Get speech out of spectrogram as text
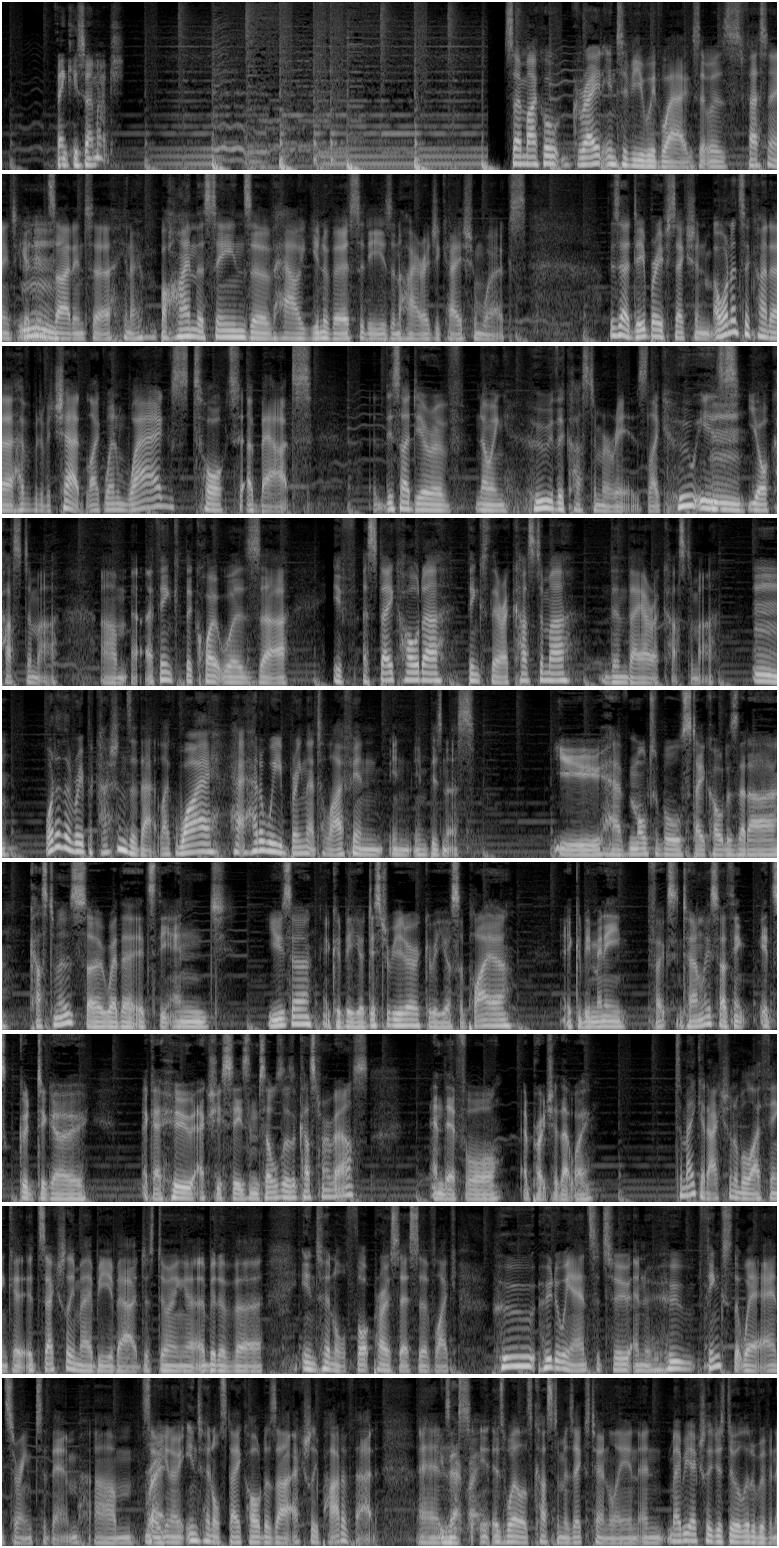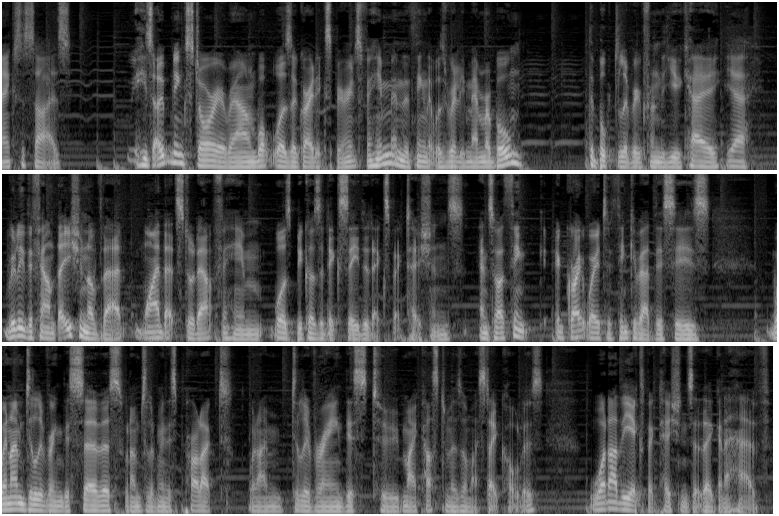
Thank you so much. So, Michael, great interview with Wags. It was fascinating to get mm. insight into, you know, behind the scenes of how universities and higher education works. This is our debrief section. I wanted to kind of have a bit of a chat. Like when Wags talked about this idea of knowing who the customer is, like who is mm. your customer. Um, I think the quote was, uh, "If a stakeholder thinks they're a customer, then they are a customer." Mm. What are the repercussions of that? Like, why? How, how do we bring that to life in, in, in business? You have multiple stakeholders that are customers. So, whether it's the end user, it could be your distributor, it could be your supplier, it could be many folks internally. So, I think it's good to go, okay, who actually sees themselves as a customer of ours and therefore approach it that way to make it actionable, I think it's actually maybe about just doing a, a, bit of a internal thought process of like who who do we answer to and who thinks that we're answering to them. Um, so right. you know, internal stakeholders are actually part of that, and exactly. as well as customers externally, and, and maybe actually just do a little bit of an exercise. His opening story around what was a great experience for him and the thing that was really memorable, the book delivery from the UK. Yeah. Really, the foundation of that, why that stood out for him, was because it exceeded expectations. And so I think a great way to think about this is when I'm delivering this service, when I'm delivering this product, when I'm delivering this to my customers or my stakeholders, what are the expectations that they're going to have?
